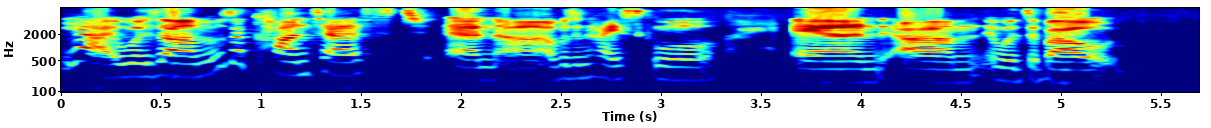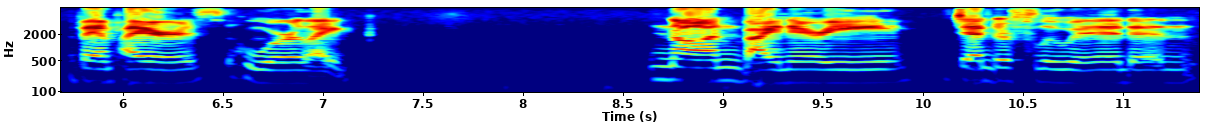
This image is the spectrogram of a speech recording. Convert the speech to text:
yeah, it was um it was a contest, and uh, I was in high school, and um, it was about vampires who were like non-binary, gender fluid, and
